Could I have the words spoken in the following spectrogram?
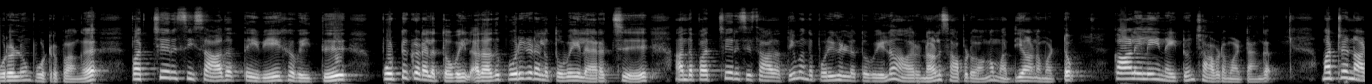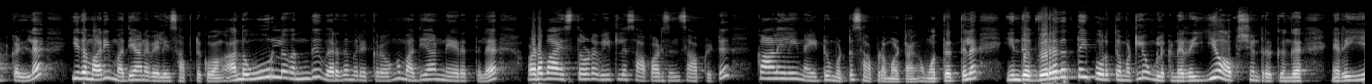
உரலும் போட்டிருப்பாங்க. பச்சரிசி சாதத்தை வேக வைத்து பொட்டுக்கடலை துவையல் அதாவது பொறிகடலை துவையல் அரைச்சி அந்த பச்சரிசி சாதத்தையும் அந்த பொரிகடலை துவையலும் ஆறு நாள் சாப்பிடுவாங்க. மத்தியானம் மட்டும். காலையிலேயும் நைட்டும் சாப்பிட மாட்டாங்க. மற்ற நாட்களில் இதை மாதிரி மதியான வேலையை சாப்பிட்டுக்குவாங்க. அந்த ஊரில் வந்து விரதம் இருக்கிறவங்க மதியான நேரத்தில் வடபாயசத்தோட வீட்டில் சாப்பாடு செஞ்சு சாப்பிட்டுட்டு காலையிலையும் நைட்டும் மட்டும் சாப்பிட மாட்டாங்க. மொத்தத்தில் இந்த விரதத்தை பொறுத்த மட்டும் உங்களுக்கு நிறைய ஆப்ஷன் இருக்குங்க. நிறைய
